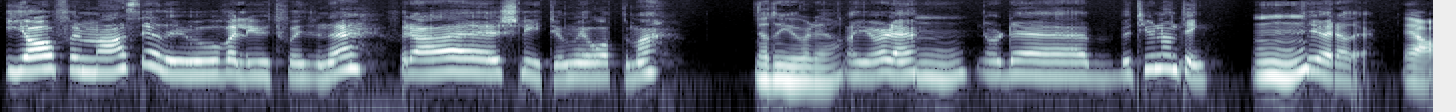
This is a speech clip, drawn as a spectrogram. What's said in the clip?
Ja, for meg så er det jo veldig utfordrende. For jeg sliter jo med å åpne meg. Ja, du gjør det, ja. Jeg gjør det. Mm. Når det betyr noen ting, Mm. så gjør jeg det. Ja.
